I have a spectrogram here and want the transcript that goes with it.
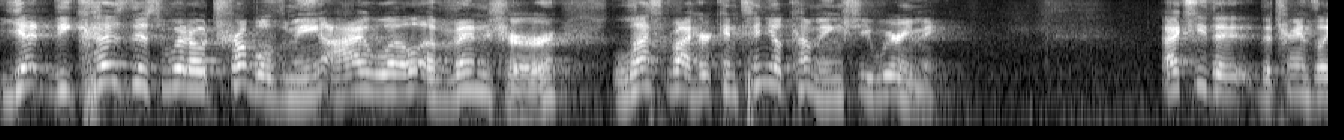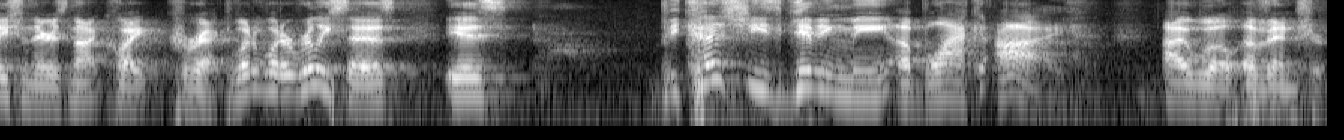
yet because this widow troubles me, I will avenge her, lest by her continual coming she weary me. Actually, the, the translation there is not quite correct. What, what it really says is, because she's giving me a black eye I will avenge her.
